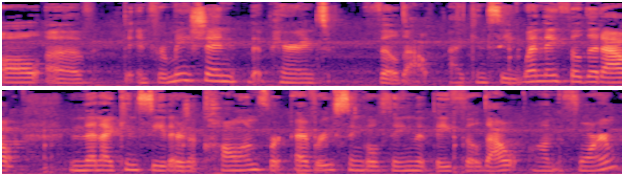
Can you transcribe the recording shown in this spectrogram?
all of the information that parents filled out. I can see when they filled it out, and then I can see there's a column for every single thing that they filled out on the form.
